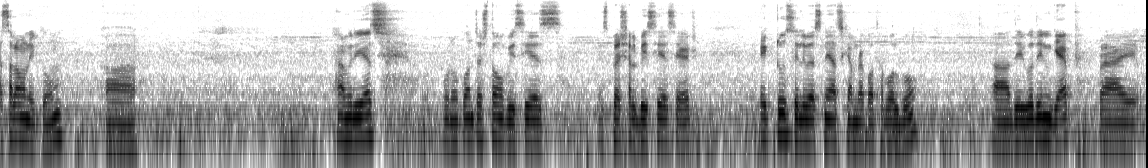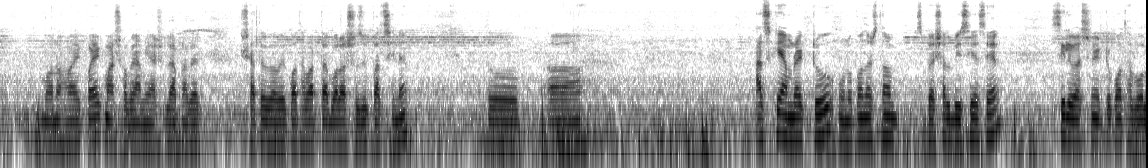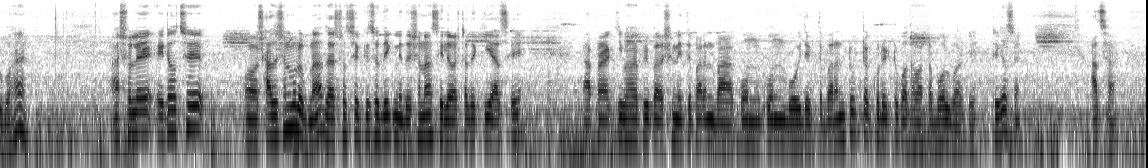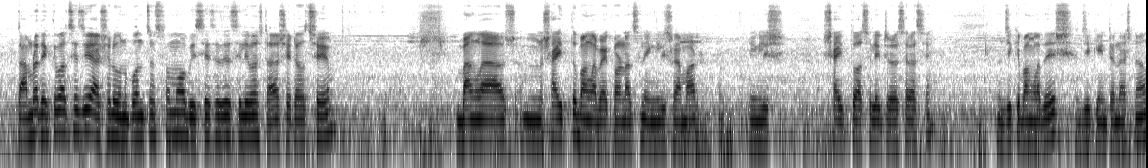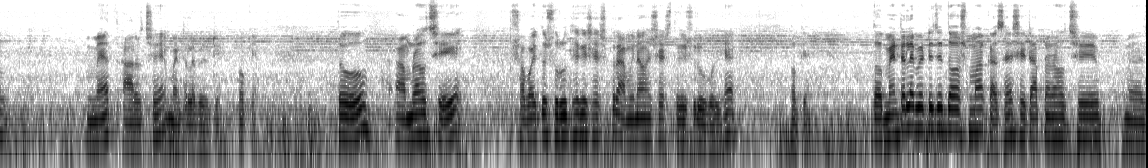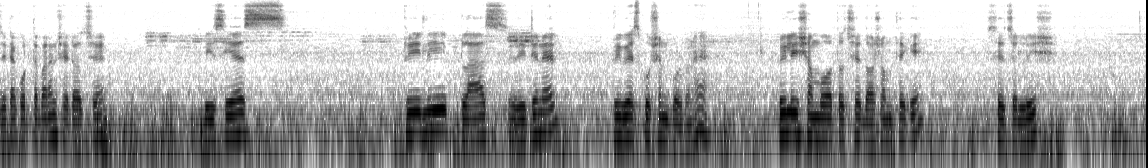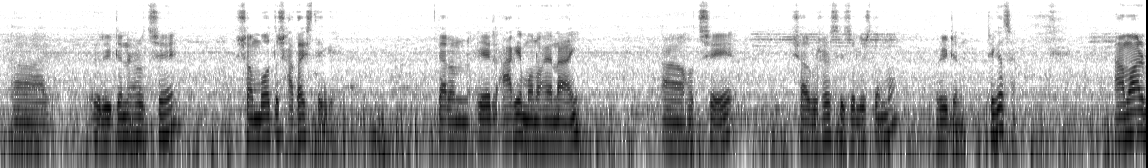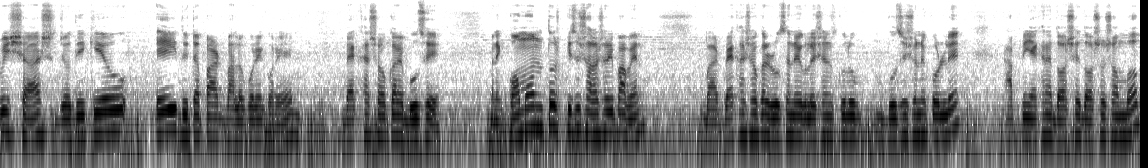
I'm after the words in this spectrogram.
আসসালামু আলাইকুম। আমি রিয়াজ, ঊনপঞ্চাশতম বিসিএস, স্পেশাল বিসিএস এর একটু সিলেবাস নিয়ে আজকে আমরা কথা বলব। দীর্ঘদিন গ্যাপ, প্রায় মনে হয় কয়েক মাস হবে আমি আসলে আপনাদের সাথে ওইভাবে কথাবার্তা বলার সুযোগ পাচ্ছি না। তো আজকে আমরা একটু ঊনপঞ্চাশতম স্পেশাল বিসিএস এর সিলেবাস নিয়ে একটু কথা বলব হ্যাঁ? আসলে এটা হচ্ছে সাজেশনমূলক না জাস্ট হচ্ছে কিছু দিক নির্দেশনা সিলেবাসটাতে কি আছে, আপনারা কীভাবে প্রিপারেশন নিতে পারেন বা কোন কোন বই দেখতে পারেন, টুকটাক করে একটু কথাবার্তা বলব আর কি, ঠিক আছে? আচ্ছা তো আমরা দেখতে পাচ্ছি যে আসলে উনপঞ্চাশতম বিসিএসের যে সিলেবাসটা সেটা হচ্ছে বাংলা সাহিত্য, বাংলা ব্যাকরণ আছে, ইংলিশ গ্রামার ইংলিশ সাহিত্য আছে লিটারেচার আছে, GK Bangladesh, GK international math আর হচ্ছে মেন্টাল অ্যাবিলিটি ওকে তো আমরা হচ্ছে সবাই তো শুরু থেকে শেষ করে আমি না হয় শেষ থেকে শুরু করি হ্যাঁ ওকে তো মেন্টাল অ্যাবিলিটি যে দশ মার্ক আছে সেটা আপনারা হচ্ছে যেটা করতে পারেন সেটা হচ্ছে বিসিএস প্রিলি প্লাস রিটেনের প্রিভিয়াস কোশ্চেন করবেন হ্যাঁ। প্রিলি সম্ভবত হচ্ছে দশম থেকে ছেচল্লিশ, আর রিটেনের হচ্ছে সম্ভবত সাতাইশ থেকে। কারণ এর আগে মনে হয় নাই হচ্ছে সর্বশেষ ছেচল্লিশতম রিটার্ন ঠিক আছে? আমার বিশ্বাস যদি কেউ এই দুইটা পার্ট ভালো করে করে, ব্যাখ্যা সহকারে বুঝে মানে কমন তো কিছু সরাসরি পাবেন বাট ব্যাখ্যা সহকারে রুলস অ্যান্ড রেগুলেশনসগুলো বুঝে শুনে করলে আপনি এখানে দশে দশও সম্ভব,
